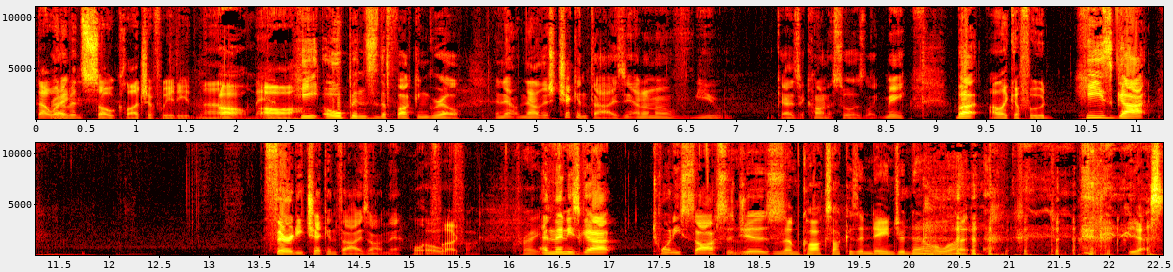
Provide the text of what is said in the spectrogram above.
That would Right. have been so clutch if we'd eaten that. Oh, man. Oh, He opens the fucking grill, and now now there's chicken thighs. I don't know if you guys are connoisseurs like me, but I like a food. he's got thirty chicken thighs on there, Holy fuck. Christ. and then he's got twenty sausages. them cocksuckers endangered now or what? Yes.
